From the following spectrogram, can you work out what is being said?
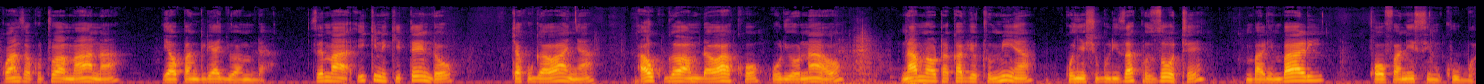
kwanza kutoa maana ya upangiliaji wa muda sema hiki ni kitendo cha kugawanya au kugawa muda wako ulionao namna utakavyotumia kwenye shughuli zako zote mbalimbali mbali, kwa ufanisi mkubwa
